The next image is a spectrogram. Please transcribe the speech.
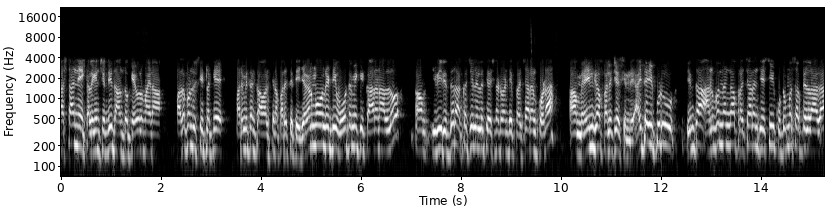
నష్టాన్ని కలిగించింది. దాంతో కేవలం ఆయన పదకొండు సీట్లకే పరిమితం కావాల్సిన పరిస్థితి. జగన్మోహన్ రెడ్డి ఓటమికి కారణాల్లో వీరిద్దరు అక్క చెల్లెలు చేసినటువంటి ప్రచారం కూడా మెయిన్గా పనిచేసింది. అయితే ఇప్పుడు ఇంత అనుబంధంగా ప్రచారం చేసి కుటుంబ సభ్యుల్లాగా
